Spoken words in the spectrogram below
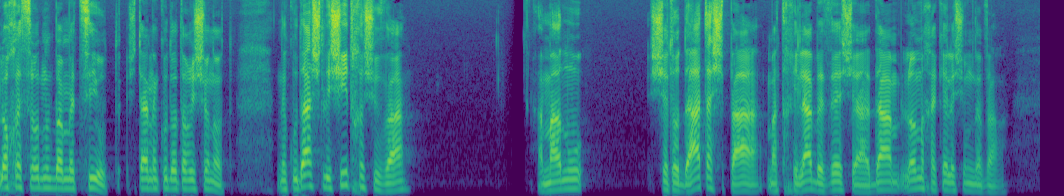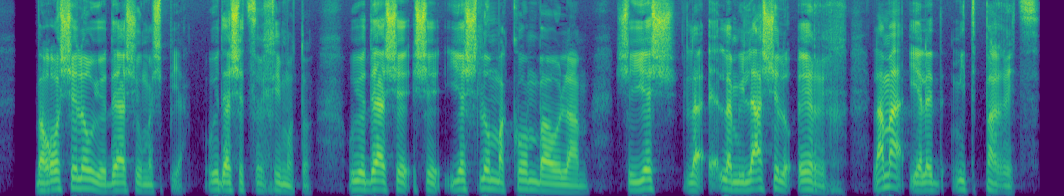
לא חסרונות במציאות, שתי הנקודות הראשונות. נקודה שלישית חשובה, אמרנו שתודעת השפעה מתחילה בזה שהאדם לא מחכה לשום דבר. בראש שלו הוא יודע שהוא משפיע, הוא יודע שצריכים אותו, הוא יודע ש, שיש לו מקום בעולם, שיש למילה שלו ערך. למה ילד מתפרץ?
